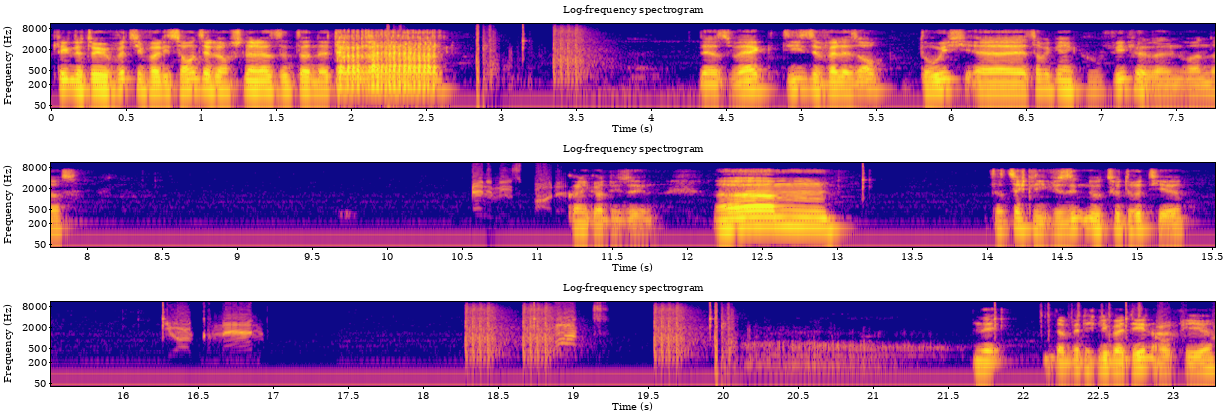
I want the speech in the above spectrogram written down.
Klingt natürlich witzig, weil die Sounds ja noch schneller sind. Dann der ist weg. Diese Welle ist auch durch. Äh, jetzt habe ich gar nicht geguckt, wie viele Wellen waren das? Kann ich gerade nicht sehen. Ähm, tatsächlich, wir sind nur zu dritt hier. Ne, dann werde ich lieber den auf hier.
